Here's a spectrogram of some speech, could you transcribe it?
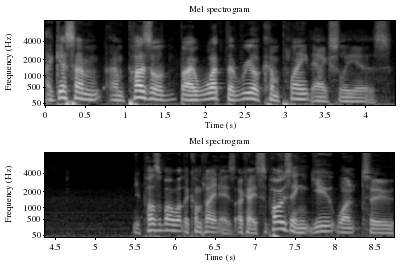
I guess I'm I'm puzzled by what the real complaint actually is. You're puzzled by what the complaint is. Okay, supposing you want to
